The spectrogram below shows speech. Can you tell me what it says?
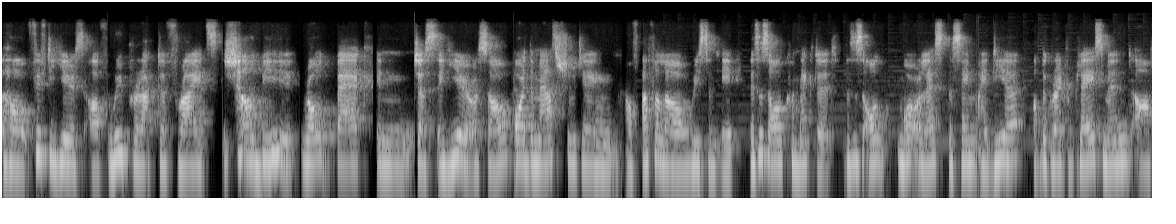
how 50 years of reproductive rights shall be rolled back in just a year or so, or the mass shooting of Buffalo recently. This is all connected. This is all more or less the same idea of the great replacement of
